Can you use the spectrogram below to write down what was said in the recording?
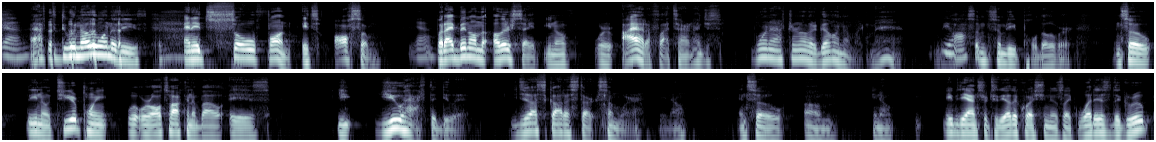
Yeah. I have to do another one of these." And it's so fun. It's awesome. Yeah. But I've been on the other side, you know, where I had a flat tire, and I just one after another go, and I'm like, "Man, it'd be awesome if somebody pulled over." And so you know, to your point, what we're all talking about is you you have to do it. You just got to start somewhere, you know. And so, um, you know, maybe the answer to the other question is like, what is the group?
